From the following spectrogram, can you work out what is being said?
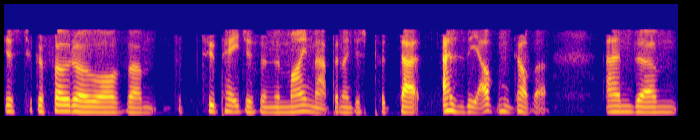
just took a photo of um, the two pages and the mind map, and I just put that as the album cover. And um,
